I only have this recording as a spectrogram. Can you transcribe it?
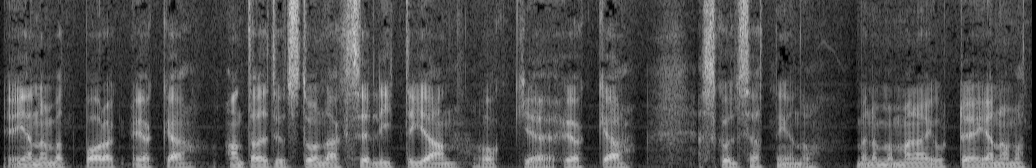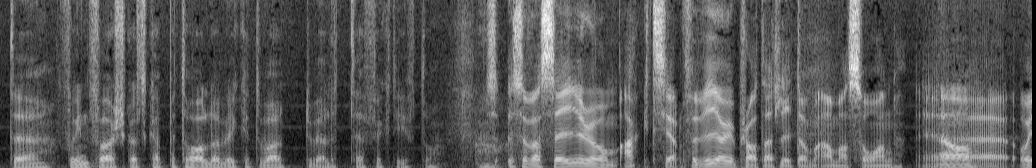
genom att bara öka antalet utstående aktier lite grann och eh, öka skuldsättningen. Då. Men man har gjort det genom att eh, få in förskottskapital, då, vilket varit väldigt effektivt. Då. Så, så, vad säger du om aktien? För vi har ju pratat lite om Amazon ja. och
